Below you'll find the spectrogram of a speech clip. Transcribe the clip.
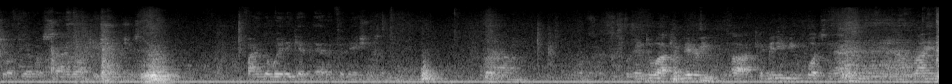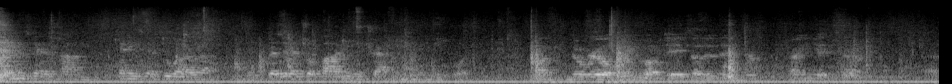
So if you have a sidewalk issue, just find a way to get that information to me. Um, We're gonna do our committee, uh, committee reports next, and Ryan Kenny's gonna, um, Kenny's gonna do our uh, residential parking and traffic committee report. Um, No real new updates, other than we're trying to get uh, uh,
